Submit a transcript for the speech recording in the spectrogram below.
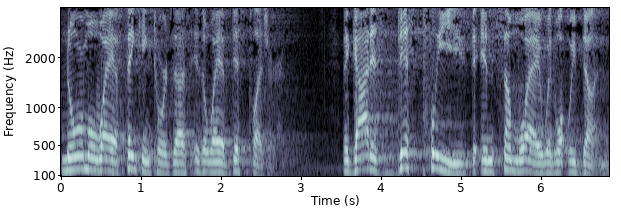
normal way of thinking towards us, is a way of displeasure. That God is displeased in some way with what we've done.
